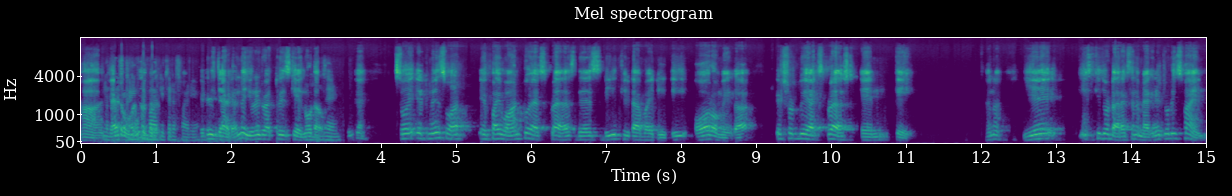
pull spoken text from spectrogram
हाँ जेड स्क्रीन से बाहर की तरफ़ आ रही है। It is z है ना vector is k no doubt Z. ठीक है so it means what? If i want to express this d theta by dt or omega it should be expressed in k है ना? ये इसकी जो डायरेक्शन है मैग्नीट्यूड इज़ फाइन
